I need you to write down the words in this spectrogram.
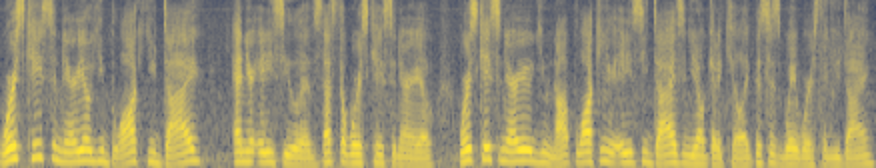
Worst case scenario, you block, you die, and your ADC lives. That's the worst case scenario. Worst case scenario, you not blocking, your ADC dies, and you don't get a kill. Like, this is way worse than you dying.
